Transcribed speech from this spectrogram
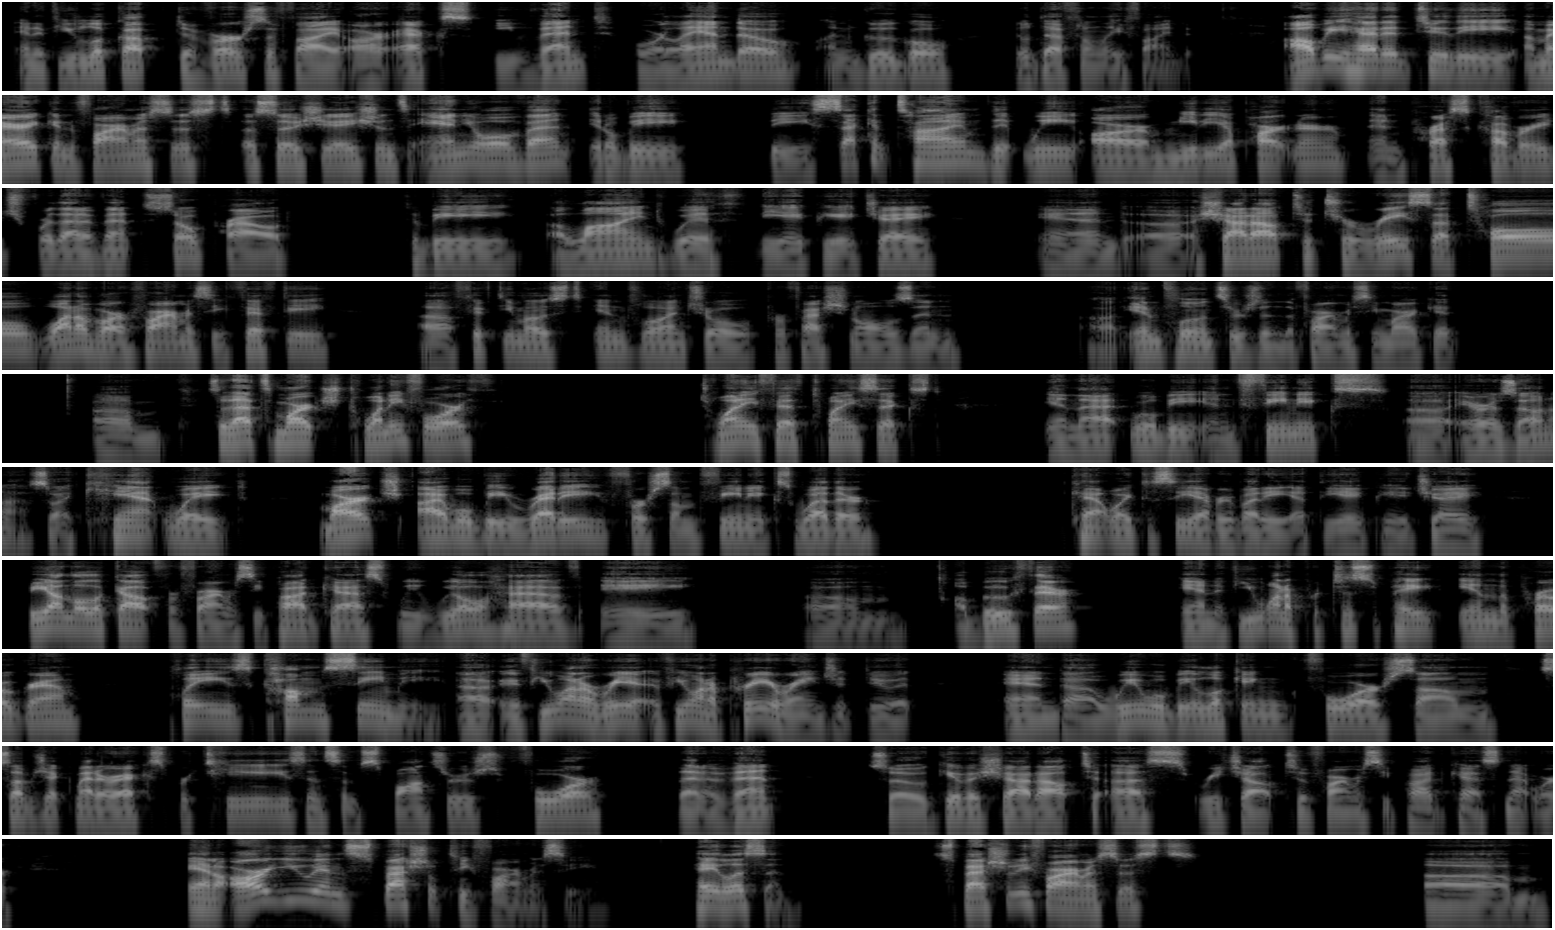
And if you look up Diversify RX event Orlando on Google, you'll definitely find it. I'll be headed to the American Pharmacists Association's annual event. It'll be the second time that we are media partner and press coverage for that event. So proud to be aligned with the APHA. And uh, a shout out to Theresa Tolle, one of our Pharmacy 50, uh, 50 most influential professionals and uh, influencers in the pharmacy market. Um, so that's March 24th, 25th, 26th, and that will be in Phoenix, uh, Arizona. So I can't wait. March, I will be ready for some Phoenix weather. Can't wait to see everybody at the APHA be on the lookout for Pharmacy Podcast. We will have a um, a booth there, and if you want to participate in the program, please come see me. Uh, if you want to re if you want to prearrange it, do it, and uh, we will be looking for some subject matter expertise and some sponsors for that event. So give a shout out to us. Reach out to Pharmacy Podcast Network. And are you in specialty pharmacy? Hey, listen, specialty pharmacists um,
